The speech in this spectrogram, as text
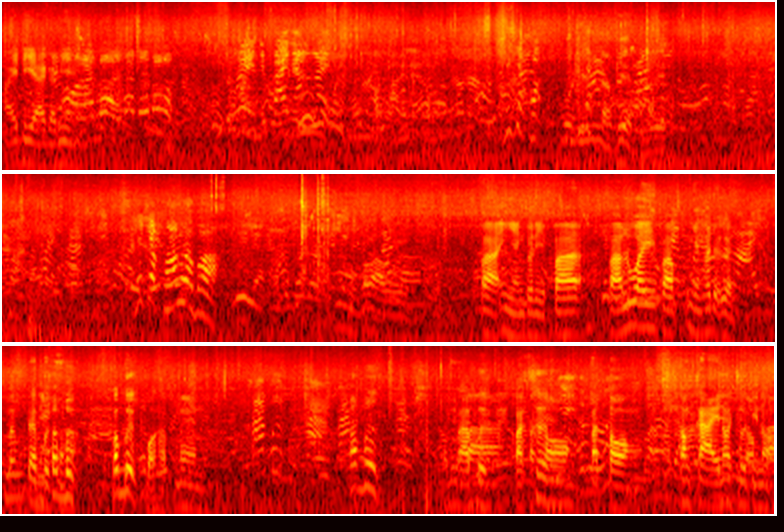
ไอเดียก็มีเฮ้ยจะไปยังไงพูดยินแบบเพี้ยนเลยนี่จะคล้องหรอบ่ ปลาอีหยังก็นี่ปลาปลารวยปลาอีหยังเขาจะเอิ้นมันแต่บึกปลาบึก ปลาบึกบ่ครับแม่นปลาบึกปลาบึกปลาเครื่องปลาตองตองกายเนาะจุดนี่เนาะ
